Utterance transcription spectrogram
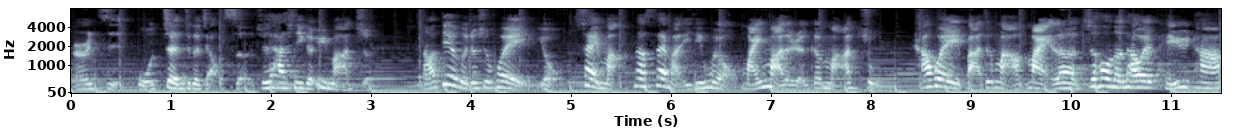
儿子伯正这个角色，就是他是一个御马者。然后第二个就是会有赛马，那赛马一定会有买马的人跟马主，他会把这个马买了之后呢，他会培育他，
